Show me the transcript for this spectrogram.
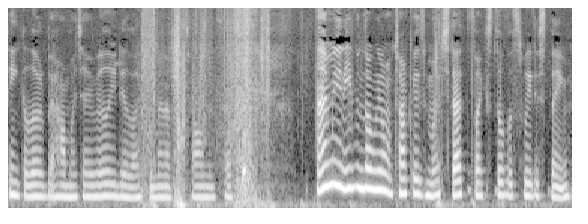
think a little bit how much I really did like him enough to tell him and stuff. I mean, even though we don't talk as much, that's like still the sweetest thing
